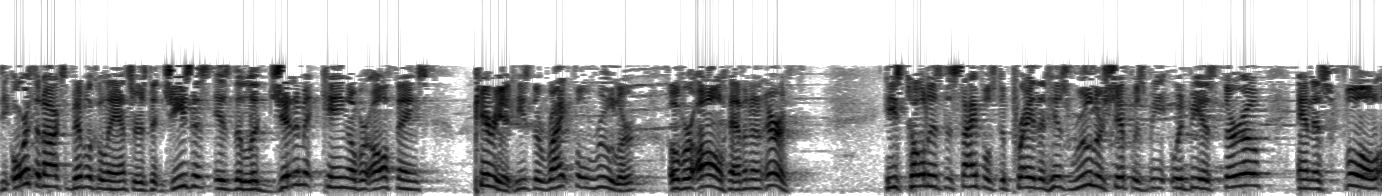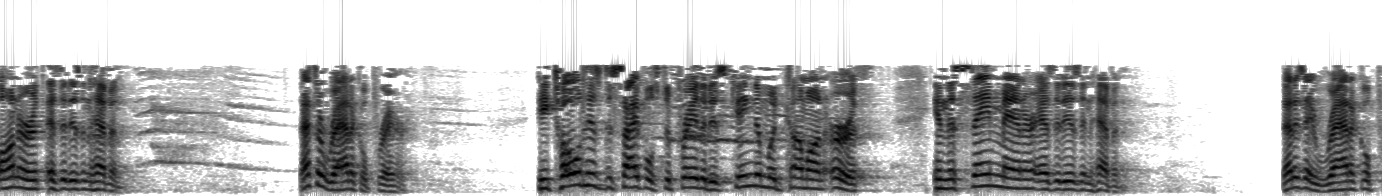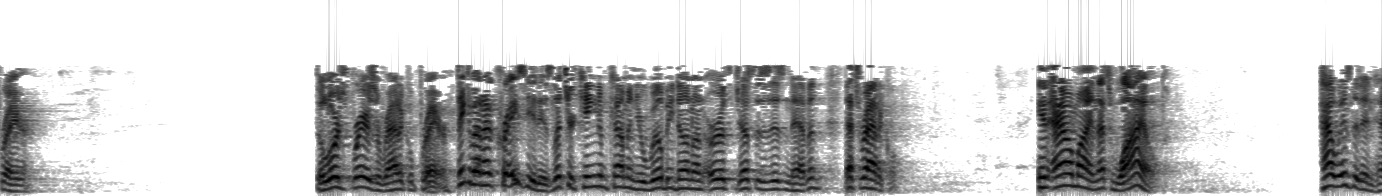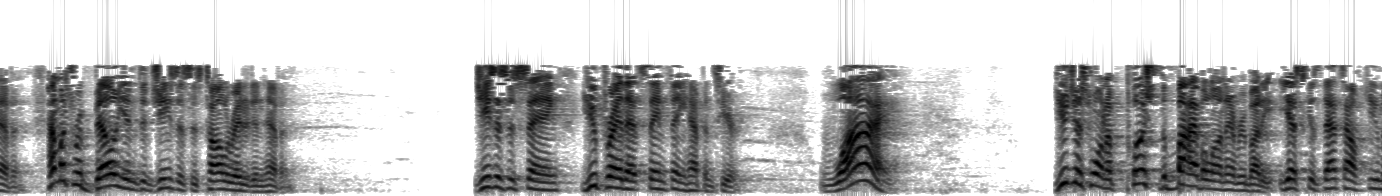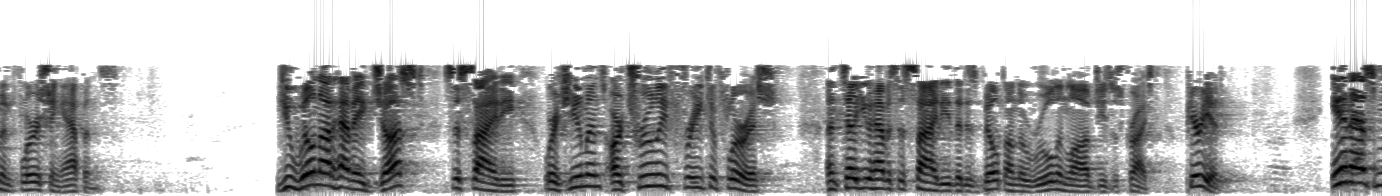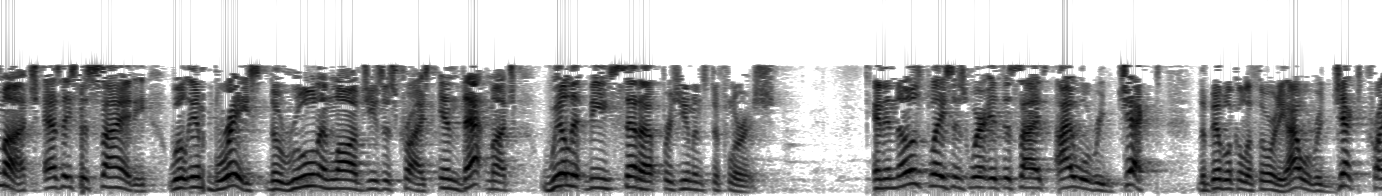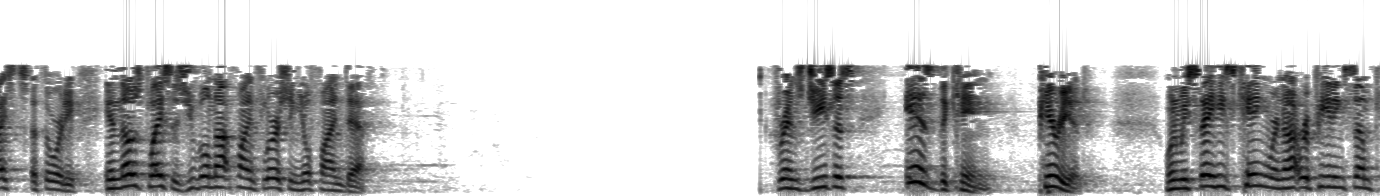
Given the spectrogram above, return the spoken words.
The orthodox biblical answer is that Jesus is the legitimate king over all things, period. He's the rightful ruler over all heaven and earth. He's told his disciples to pray that his rulership be, would be as thorough and as full on earth as it is in heaven. That's a radical prayer. He told his disciples to pray that his kingdom would come on earth in the same manner as it is in heaven. That is a radical prayer. The Lord's Prayer is a radical prayer. Think about how crazy it is. Let your kingdom come and your will be done on earth just as it is in heaven. That's radical. In our mind, that's wild. How is it in heaven? How much rebellion to Jesus is tolerated in heaven? Jesus is saying, you pray that same thing happens here. Why? You just want to push the Bible on everybody. Yes, because that's how human flourishing happens. You will not have a just society where humans are truly free to flourish until you have a society that is built on the rule and law of Jesus Christ. Period. Inasmuch as a society will embrace the rule and law of Jesus Christ, in that much will it be set up for humans to flourish. And in those places where it decides, I will reject the biblical authority. I will reject Christ's authority. In those places, you will not find flourishing, you'll find death. Friends, Jesus is the king, period. When we say he's king, we're not repeating some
